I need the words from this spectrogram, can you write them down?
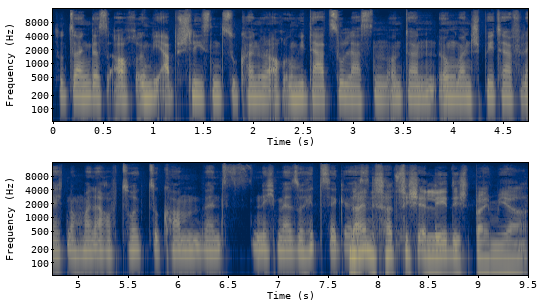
sozusagen das auch irgendwie abschließen zu können oder auch irgendwie dazulassen und dann irgendwann später vielleicht nochmal darauf zurückzukommen, wenn es nicht mehr so hitzig ist. Nein, es hat sich erledigt bei mir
